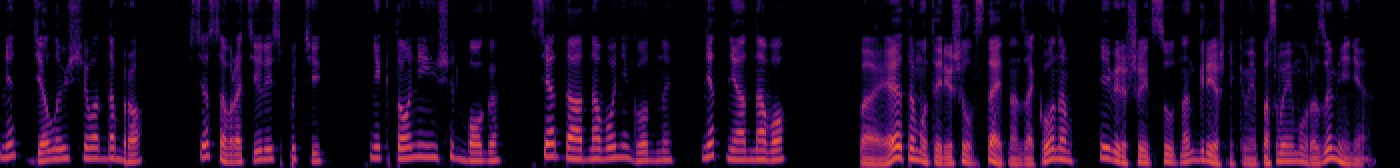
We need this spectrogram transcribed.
нет делающего добро, все совратились пути, никто не ищет Бога, все до одного негодны, нет ни одного». «Поэтому ты решил встать над законом и вершить суд над грешниками по своему разумению?»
